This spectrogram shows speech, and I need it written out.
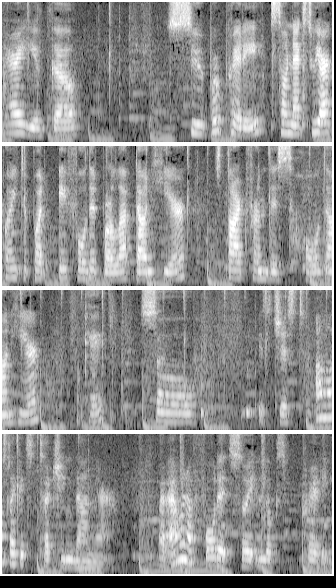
There you go super pretty. So next we are going to put a folded burlap down here. Start from this hole down here. Okay so it's just almost like it's touching down there. But I want to fold it so it looks pretty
